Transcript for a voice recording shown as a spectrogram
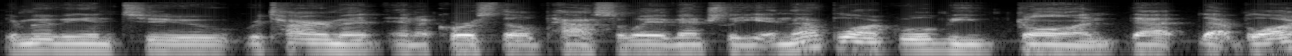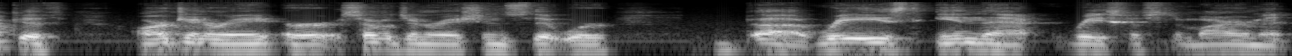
They're moving into retirement, and of course, they'll pass away eventually. And that block will be gone. That that block of our generate or several generations that were uh, raised in that racist environment.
